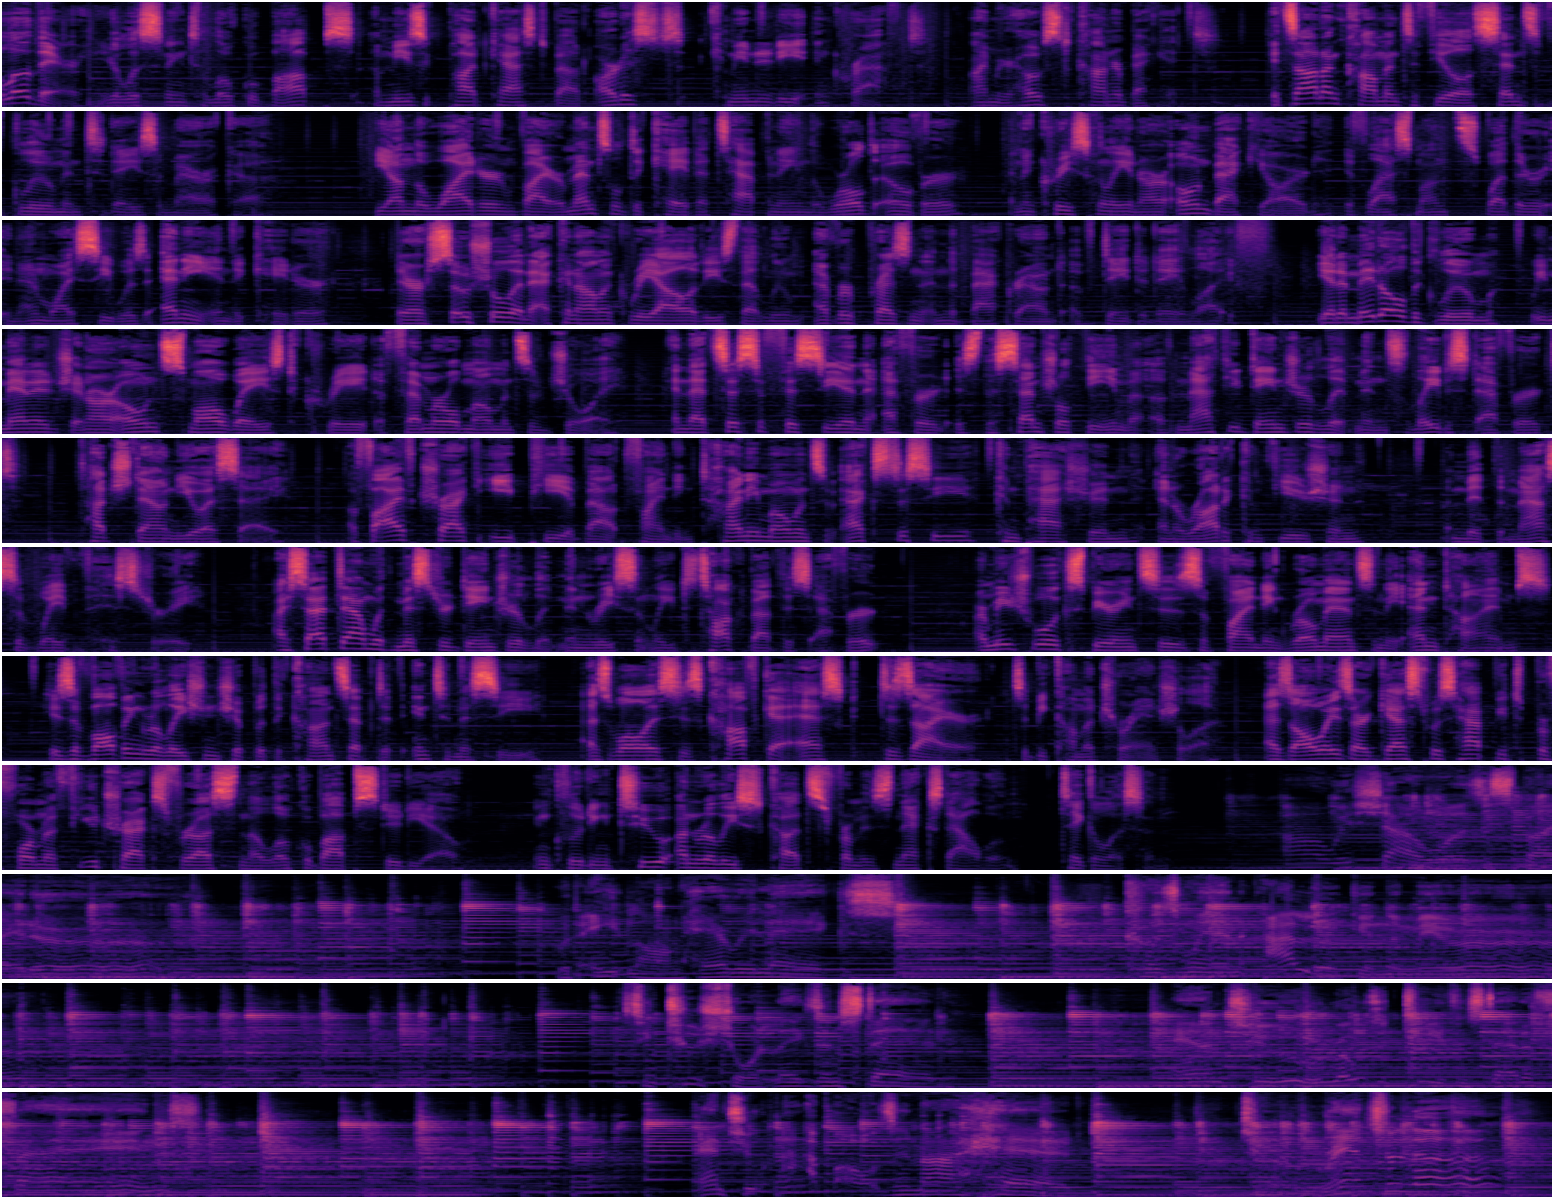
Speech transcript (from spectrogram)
Hello there. You're listening to Local Bops, a music podcast about artists, community, and craft. I'm your host, Connor Beckett. It's not uncommon to feel a sense of gloom in today's America. Beyond the wider environmental decay that's happening the world over, and increasingly in our own backyard, if last month's weather in NYC was any indicator, there are social and economic realities that loom ever present in the background of day to day life. Yet amid all the gloom, we manage in our own small ways to create ephemeral moments of joy. And that Sisyphusian effort is the central theme of Matthew Danger Lippman's latest effort, Touchdown USA, a five track EP about finding tiny moments of ecstasy, compassion, and erotic confusion amid the massive wave of history. I sat down with Mr. Danger Lippman recently to talk about this effort, our mutual experiences of finding romance in the end times, his evolving relationship with the concept of intimacy, as well as his Kafka esque desire to become a tarantula. As always, our guest was happy to perform a few tracks for us in the Local Bop studio, including two unreleased cuts from his next album. Take a listen. I wish I was a spider with eight long hairy legs. Cause when I look in the mirror, I see two short legs instead, and two rows of teeth instead of fangs, and two eyeballs in my head. Tarantula.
